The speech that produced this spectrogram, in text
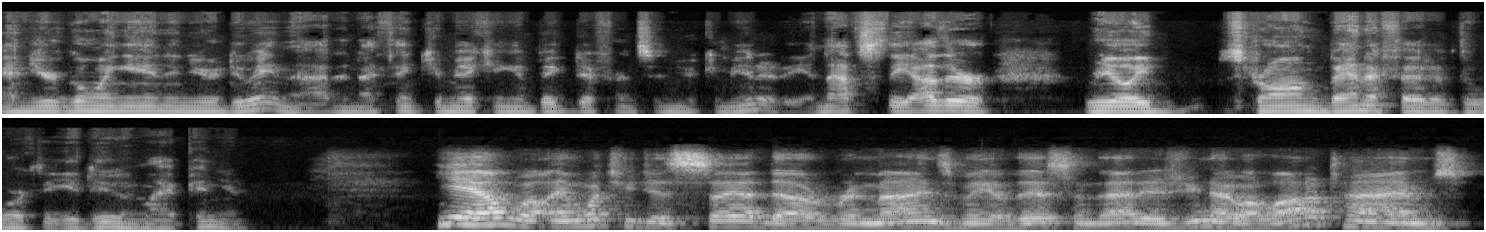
and you're going in and you're doing that and i think you're making a big difference in your community and that's the other really strong benefit of the work that you do in my opinion yeah well and what you just said uh, reminds me of this and that is you know a lot of times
